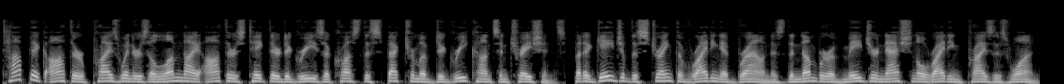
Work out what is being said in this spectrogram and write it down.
Topic author Prizewinners Alumni authors take their degrees across the spectrum of degree concentrations, but a gauge of the strength of writing at Brown is the number of major national writing prizes won.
